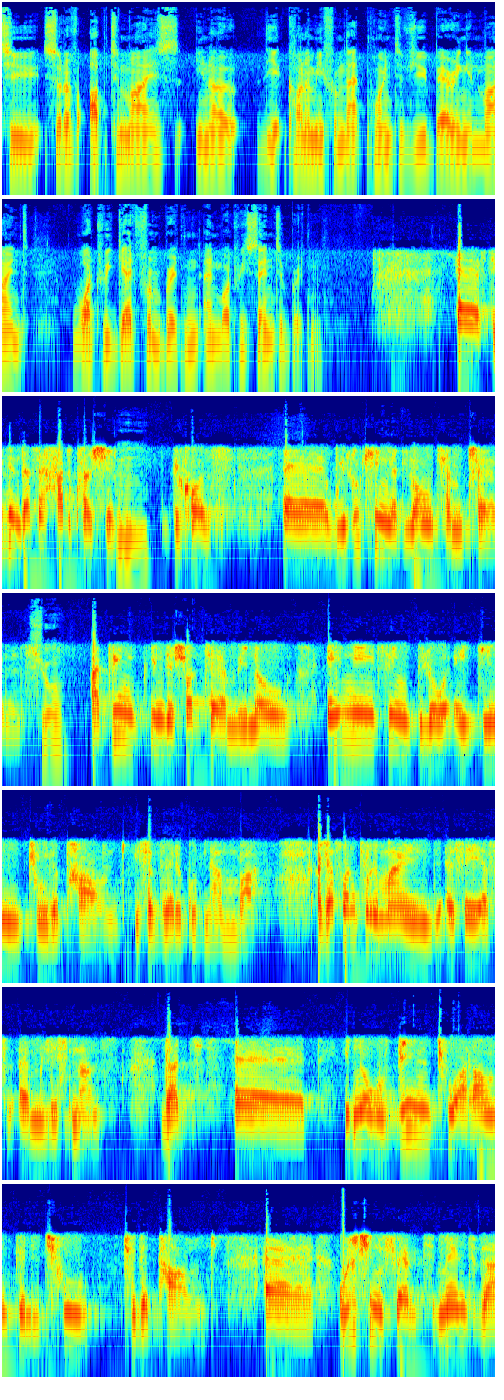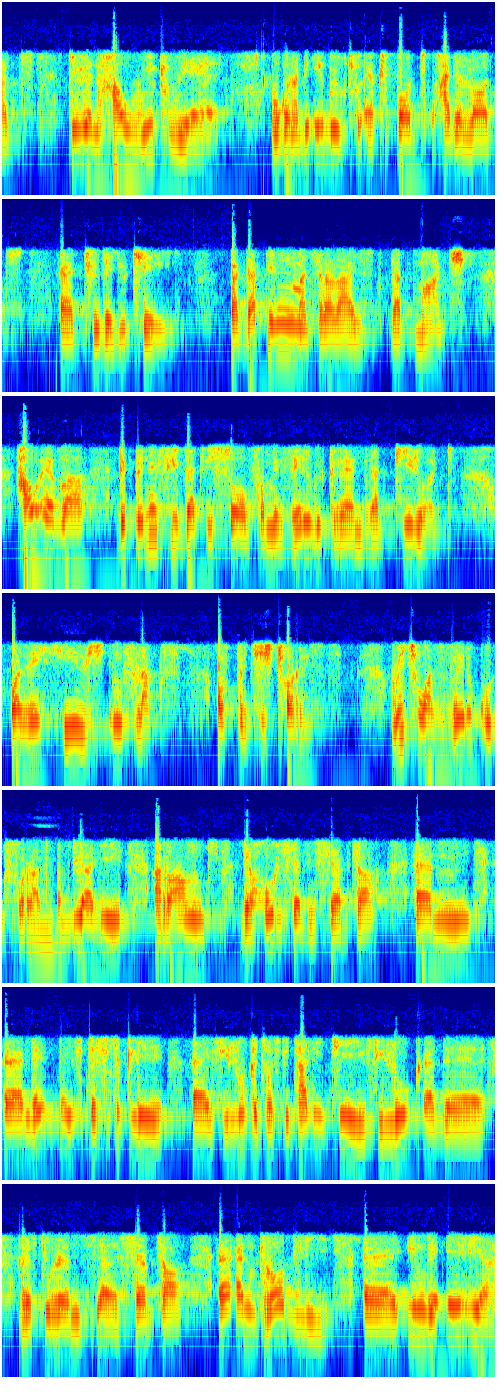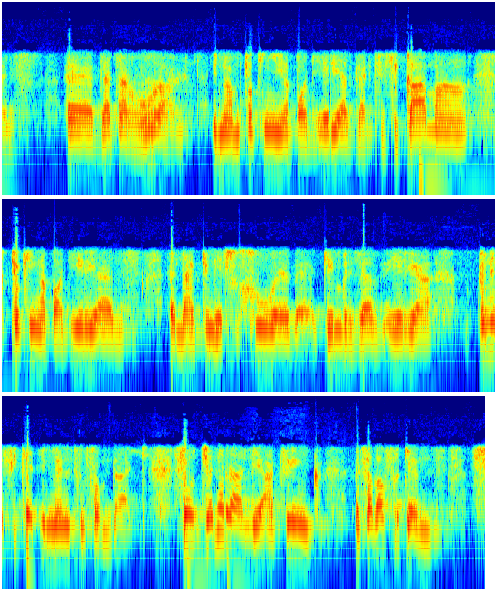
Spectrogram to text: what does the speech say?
To sort of optimize, you know, the economy from that point of view, bearing in mind what we get from Britain and what we send to Britain? Uh, Stephen, that's a hard question mm. because uh, we're looking at long term trends. Sure. I think in the short term, you know, anything below 18 to the pound is a very good number. I just want to remind SAFM listeners that, uh, you know, we've been to around 22 to the pound, uh, which in fact meant that given how weak we are, we're going to be able to export quite a lot uh, to the UK. But that didn't materialize that much. However, the benefit that we saw from a very weak rand that period was a huge influx of British tourists which was very good for us, mm. particularly around the whole service sector. Um, and specifically, uh, if you look at hospitality, if you look at the restaurants uh, sector, uh, and broadly uh, in the areas uh, that are rural. You know, I'm talking about areas like Tsitsikamma, talking about areas uh, like in the Hluhluwe Game Reserve area, benefited immensely from that. So generally, I think South Africans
